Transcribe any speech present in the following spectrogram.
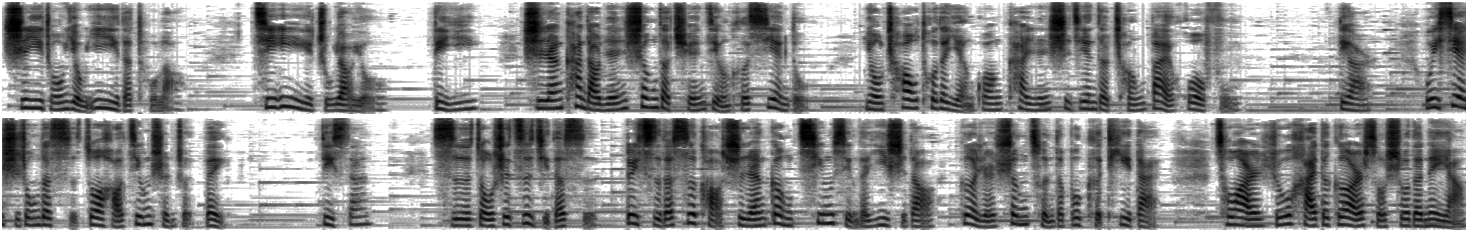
是一种有意义的徒劳。其意义主要有：第一，使人看到人生的全景和限度。用超脱的眼光看人世间的成败祸福。第二，为现实中的死做好精神准备。第三，死总是自己的死。对死的思考，使人更清醒地意识到个人生存的不可替代，从而如海德格尔所说的那样，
